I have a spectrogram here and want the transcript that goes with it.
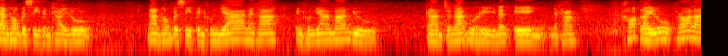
นางทองประสีเป็นใครลูก นางทองประสีเป็นคุณย่านะคะ เป็นคุณย่าบ้านอยู่กาญจนบุรีนั่นเองนะคะเพราะอะไรลูก เพราะอะไร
